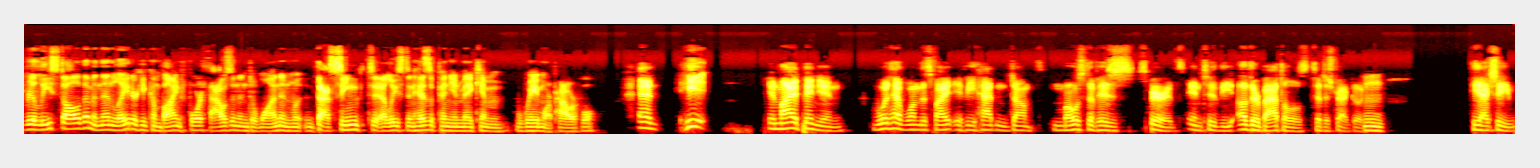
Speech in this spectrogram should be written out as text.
released all of them, and then later he combined four thousand into one, and that seemed to, at least in his opinion, make him way more powerful. And he, in my opinion, would have won this fight if he hadn't dumped most of his spirits into the other battles to distract Gojo. Mm. He actually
